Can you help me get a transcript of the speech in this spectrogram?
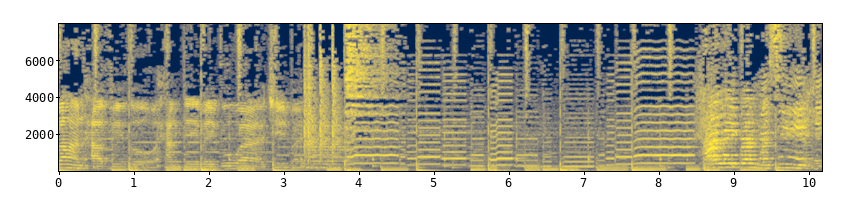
baan xaafido xamdi bay gu waajiban. Xalay baan masiixi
